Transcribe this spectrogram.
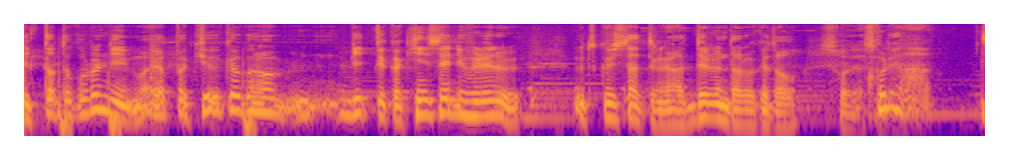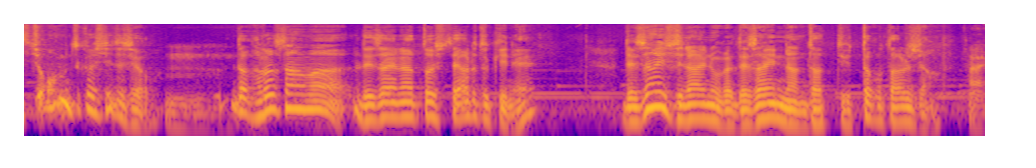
い。ったところに、はい、やっぱり究極の美っていうか金銭に触れる美しさっていうのが出るんだろうけどそうです、ね、これは非常難しいですよ、うん、だから原さんはデザイナーとしてある時ねデザインしないのがデザインなんだって言ったことあるじゃん、はい、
